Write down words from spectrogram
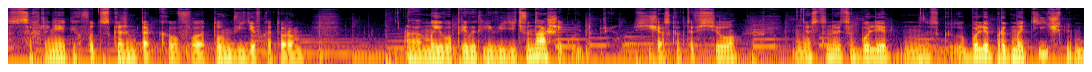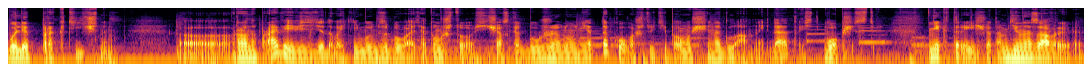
сохраняет их, вот, скажем так, в том виде, в котором э, мы его привыкли видеть в нашей культуре. Сейчас как-то все становится более, более прагматичным, более практичным. Э, равноправие везде, давайте не будем забывать о том, что сейчас как бы уже ну, нет такого, что типа мужчина главный, да, то есть в обществе. Некоторые еще там динозавры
